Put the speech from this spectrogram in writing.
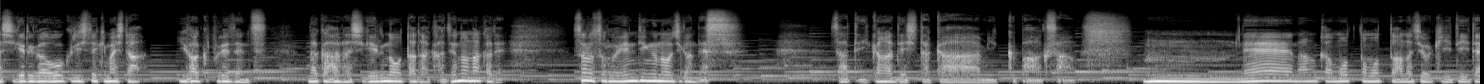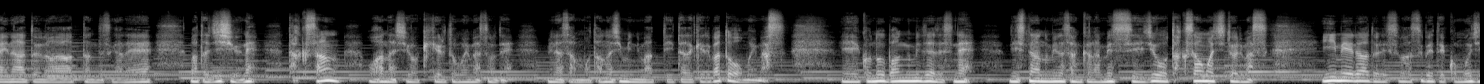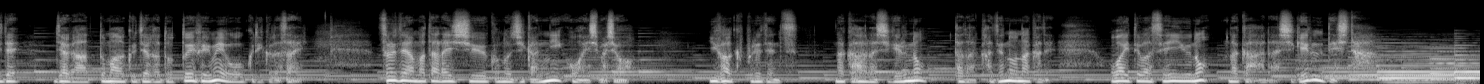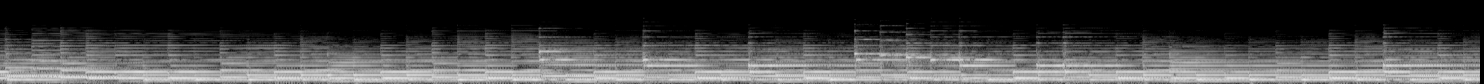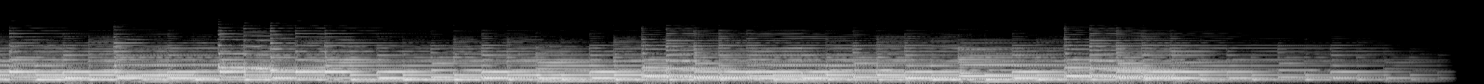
原茂がお送りしてきました「余白プレゼンツ中原茂のただ風の中で」そろそろエンディングのお時間です。さていかがでしたかミック・パークさん。うーんねなんかもっともっと話を聞いていたいなというのはあったんですがね。また次週ねたくさんお話を聞けると思いますので皆さんも楽しみに待っていただければと思います、えー、この番組ではですねリスナーの皆さんからメッセージをたくさんお待ちしております。E メールアドレスはすべて小文字で jaga.jaga.fm へお送りください。それではまた来週この時間にお会いしましょう。油白プレゼンツ中原茂のただ風の中でお相手は声優の中原茂でした。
